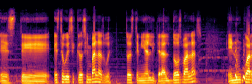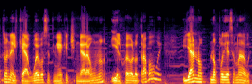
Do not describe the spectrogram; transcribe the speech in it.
este, este güey se quedó sin balas, güey. Entonces tenía literal dos balas en un cuarto en el que a huevo se tenía que chingar a uno y el juego lo trabó, güey. Y ya no, no podía hacer nada, güey.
